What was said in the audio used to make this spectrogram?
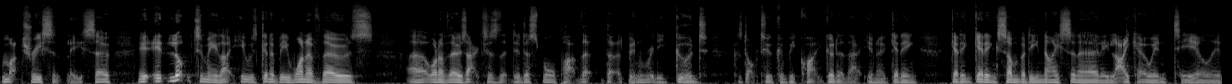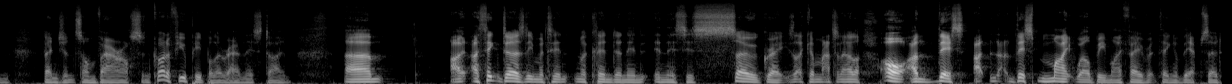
much recently. So it, it looked to me like he was going to be one of those uh, one of those actors that did a small part that, that had been really good because Doctor Who could be quite good at that. You know, getting getting getting somebody nice and early like Owen Teale in Vengeance on Varos and quite a few people around this time. Um, I, I think Dursley McLinden in, in this is so great. He's like a Matanella. Oh, and this uh, this might well be my favourite thing of the episode.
